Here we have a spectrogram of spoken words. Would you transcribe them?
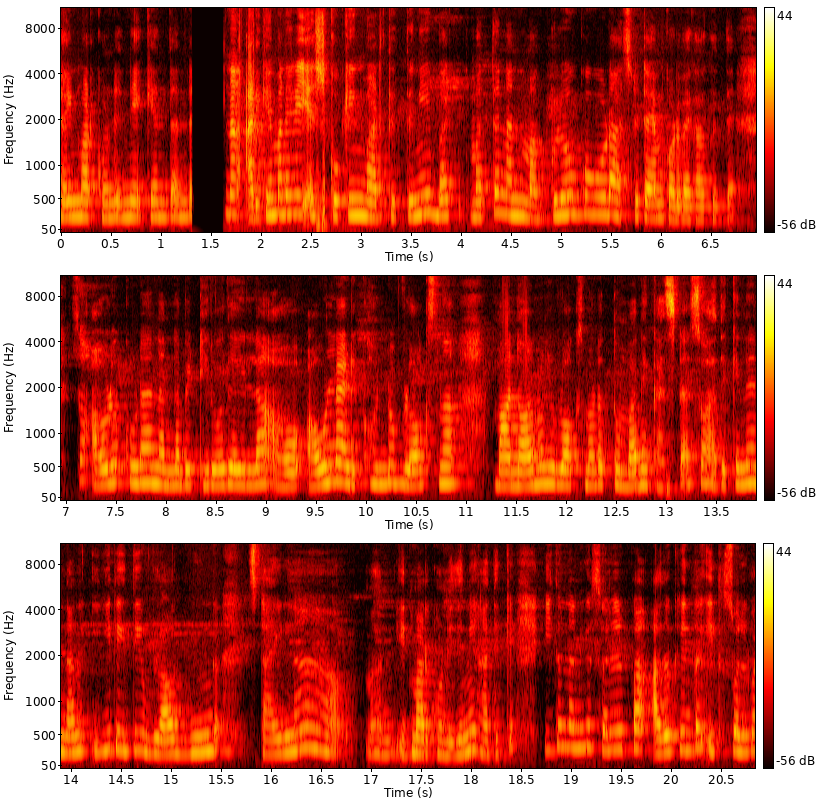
ಚೈನ್ ಮಾಡ್ಕೊಂಡಿದ್ದೀನಿ. ಏಕೆ ಅಂತಂದರೆ ನಾನು ಅಡುಗೆ ಮನೇಲಿ ಎಷ್ಟು ಕುಕ್ಕಿಂಗ್ ಮಾಡ್ತಿರ್ತೀನಿ ಬಟ್ ಮತ್ತು ನನ್ನ ಮಗಳಿಗೂ ಕೂಡ ಅಷ್ಟು ಟೈಮ್ ಕೊಡಬೇಕಾಗುತ್ತೆ. ಸೊ ಅವಳು ಕೂಡ ನನ್ನ ಬಿಟ್ಟಿರೋದೇ ಇಲ್ಲ. ಅವಳನ್ನ ಹಿಡ್ಕೊಂಡು ವ್ಲಾಗ್ಸ್ನ ಮಾ ನಾರ್ಮಲ್ ವ್ಲಾಗ್ಸ್ ಮಾಡೋದು ತುಂಬಾ ಕಷ್ಟ. ಸೊ ಅದಕ್ಕೇ ನಾನು ಈ ರೀತಿ ವ್ಲಾಗಿಂಗ್ ಸ್ಟೈಲ್ನ ಇದು ಮಾಡ್ಕೊಂಡಿದ್ದೀನಿ. ಅದಕ್ಕೆ ಇದು ನನಗೆ ಸ್ವಲ್ಪ, ಅದಕ್ಕಿಂತ ಇದು ಸ್ವಲ್ಪ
